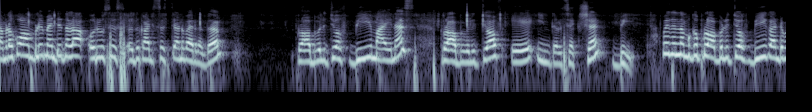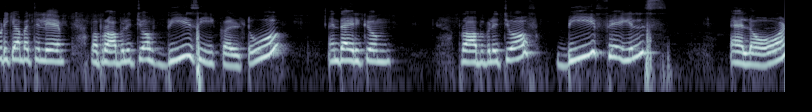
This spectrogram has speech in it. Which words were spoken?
നമ്മുടെ കോംപ്ലിമെന്റ് എന്നുള്ള ഒരു സിസ് ഇത് കൺസിസ്റ്റാണ് വരുന്നത്. Probability of B minus probability of A intersection B അപ്പോൾ ഇതിൽ നമുക്ക് പ്രോബിലിറ്റി ഓഫ് ബി കണ്ടുപിടിക്കാൻ പറ്റില്ലേ? അപ്പോൾ probability of B is equal to എന്തായിരിക്കും? Probability of B fails alone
